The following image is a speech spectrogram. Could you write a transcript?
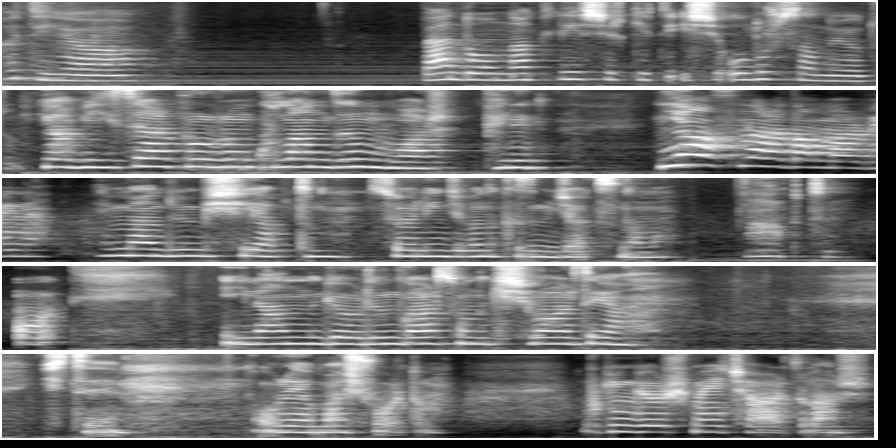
Hadi ya. Ben de o nakliye şirketi işi olur sanıyordum. Ya bilgisayar programı kullandığım var Pelin. Niye alsınlar adamlar beni? Hem ben dün bir şey yaptım. Söyleyince bana kızmayacaksın ama. Ne yaptın? O ilanını gördüğüm garsonluk işi vardı ya. İşte oraya başvurdum. Bugün görüşmeye çağırdılar.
